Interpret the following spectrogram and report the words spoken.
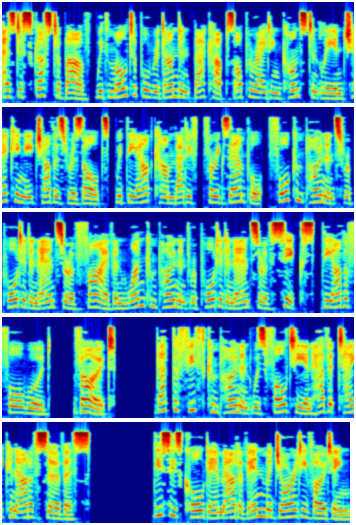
as discussed above, with multiple redundant backups operating constantly and checking each other's results, with the outcome that if, for example, four components reported an answer of 5 and one component reported an answer of 6, the other four would «vote» that the fifth component was faulty and have it taken out of service. This is called M out of N majority voting.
